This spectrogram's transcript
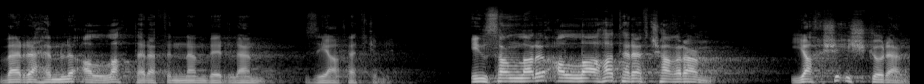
və rəhimli Allah tərəfindən verilən ziyafət kimi. İnsanları Allaha tərəf çağıran, yaxşı iş görən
